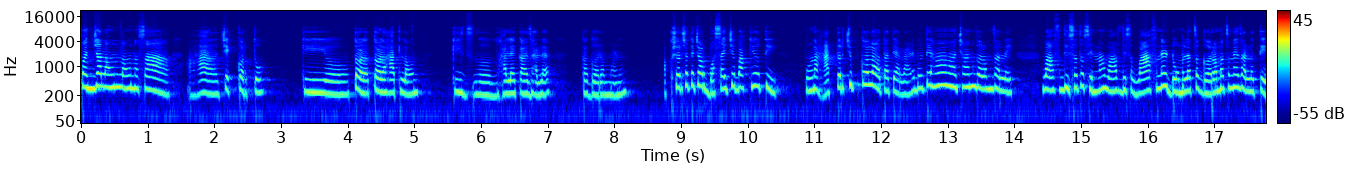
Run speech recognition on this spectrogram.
पंजा लावून लावून असा हा चेक करतो की तळ तळ हात लावून की झालं झालंय का झालं का गरम म्हणून. अक्षरशः त्याच्यावर बसायची बाकी होती. पूर्ण हात तर चिपकवला होता त्याला आणि बोलते हां हां छान गरम झालंय. वाफ दिसत असेल ना वाफ दिसत वाफ नाही डोंबलाचं गरमच नाही झालं ते.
